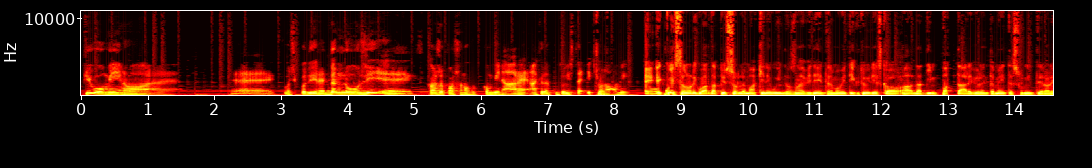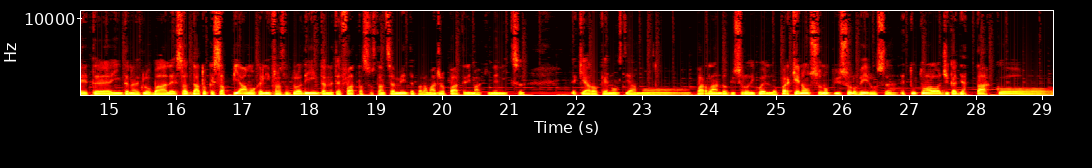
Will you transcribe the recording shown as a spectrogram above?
più o meno eh, eh, come si può dire, dannosi e cosa possono combinare anche dal punto di vista certo. economico. E, e, questo non riguarda più solo le macchine Windows, non è evidente, nel momento in cui tu riesco ad, ad impattare violentemente sull'intera rete internet globale, dato che sappiamo che l'infrastruttura di internet è fatta sostanzialmente per la maggior parte di macchine Nix, è chiaro che non stiamo parlando più solo di quello, perché non sono più solo virus, è tutta una logica di attacco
